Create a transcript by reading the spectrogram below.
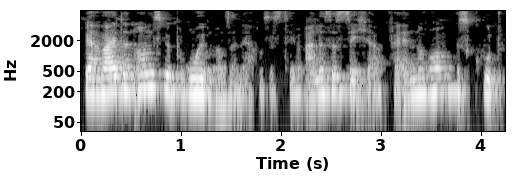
wir erweitern uns, wir beruhigen unser Nervensystem. Alles ist sicher. Veränderung ist gut.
